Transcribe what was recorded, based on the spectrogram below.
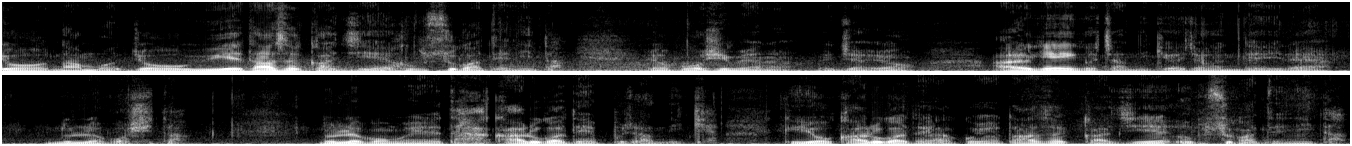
요 나무 요 위에 다섯 가지에 흡수가 됩니다. 요 보시면은 이제 요 알갱이 거잖니 그죠? 근데 이래 눌러 보시다. 눌러보면 이래 다 가루가 돼쁘잖니까 그요 가루가 돼갖고 요 다섯 가지에 흡수가 됩니다.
